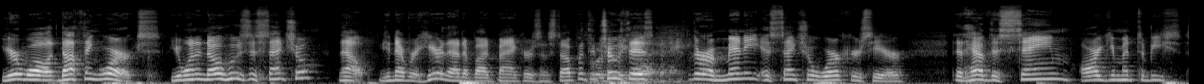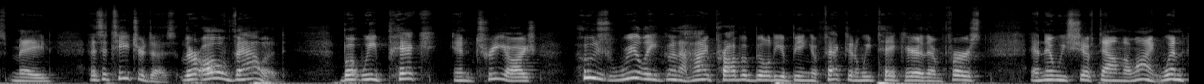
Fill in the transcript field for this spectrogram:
your wallet, nothing works, you want to know who's essential? Now, you never hear that about bankers and stuff, but the truth is there are many essential workers here that have the same argument to be made as a teacher does. They're all valid. But we pick and triage who's really going to high probability of being affected and we take care of them first and then we shift down the line. When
